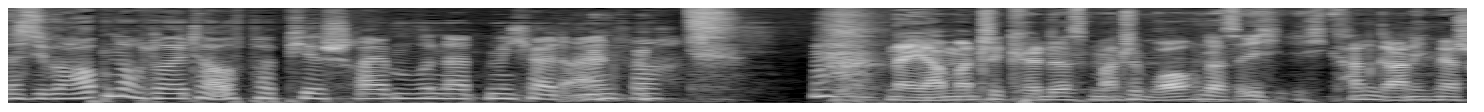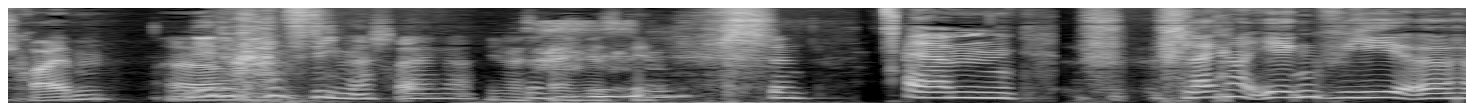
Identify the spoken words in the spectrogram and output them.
Dass überhaupt noch Leute auf Papier schreiben, wundert mich halt einfach. naja, manche können das, manche brauchen das. Ich, ich kann gar nicht mehr schreiben. Nee, du ähm, kannst nicht mehr schreiben. Ja. Ich weiß gar nicht, wie es geht. Stimmt. Ähm, vielleicht noch irgendwie äh,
